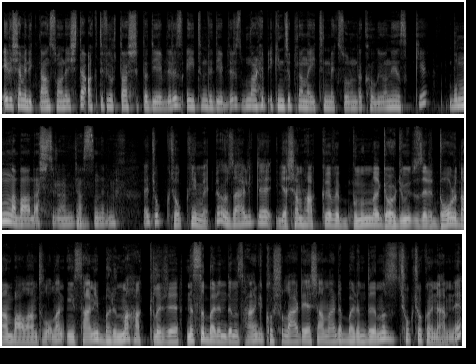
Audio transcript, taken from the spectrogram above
erişemedikten sonra işte aktif yurttaşlık da diyebiliriz, eğitim de diyebiliriz. Bunlar hep ikinci plana itilmek zorunda kalıyor ne yazık ki. Bununla bağdaştırıyorum biraz sanırım. E, çok çok kıymetli. Özellikle yaşam hakkı ve bununla gördüğümüz üzere doğrudan bağlantılı olan insani barınma hakları, nasıl barındığımız, hangi koşullarda, yaşamlarda barındığımız çok çok önemli.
